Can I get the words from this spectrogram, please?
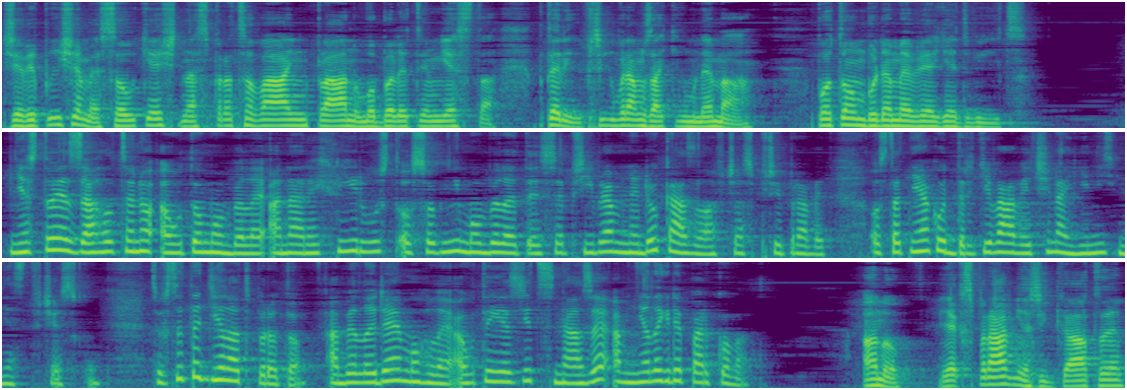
že vypíšeme soutěž na zpracování plánu mobility města, který příbram zatím nemá. Potom budeme vědět víc. Město je zahlceno automobily a na rychlý růst osobní mobility se příbram nedokázala včas připravit, ostatně jako drtivá většina jiných měst v Česku. Co chcete dělat proto, aby lidé mohli auty jezdit snáze a měli kde parkovat? Ano, jak správně říkáte,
